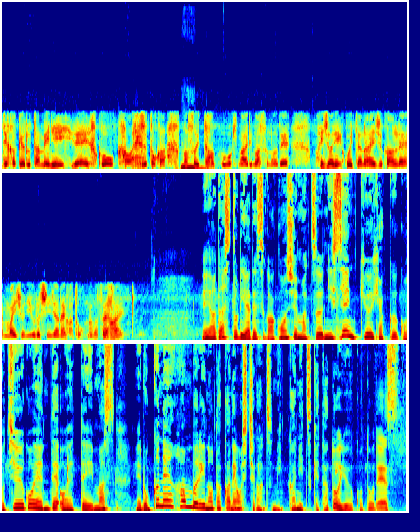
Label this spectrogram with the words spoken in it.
出かけるために、えー服を買われるとか、まあ、そういった動きもありますので、まあ、非常にこういった内需関連、まあ、非常によろしいんじゃないかと思いますね。はいえーアダストリアですが、今週末2955円で終えています。えー6年半ぶりの高値を7月3日につけたということです。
